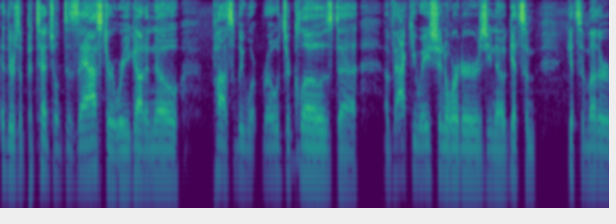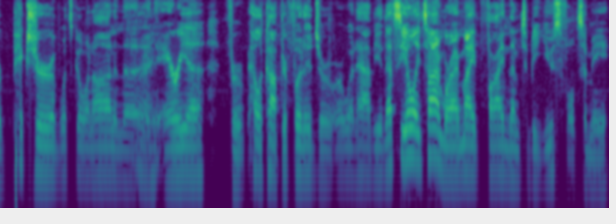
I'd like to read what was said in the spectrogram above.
there's a potential disaster where you got to know possibly what roads are closed, uh, evacuation orders. You know, get some get some other picture of what's going on in the, Right. in the area for helicopter footage or, or what have you. That's the only time where I might find them to be useful to me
